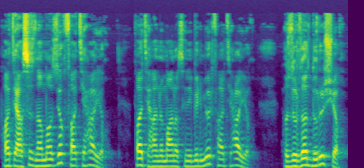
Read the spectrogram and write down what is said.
Fatihasız namaz yok, Fatiha yok. Fatiha'nın manasını bilmiyor, Fatiha yok. Huzurda duruş yok.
